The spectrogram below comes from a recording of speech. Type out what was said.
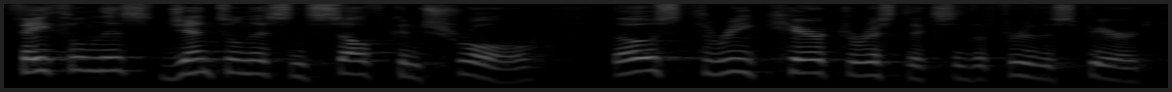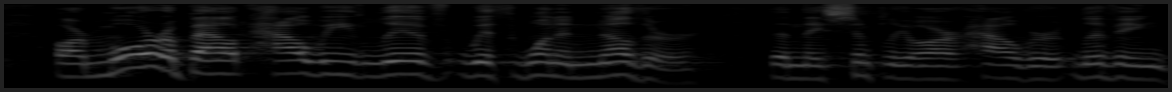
faithfulness, gentleness, and self control, those three characteristics of the fruit of the Spirit, are more about how we live with one another than they simply are how we're living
